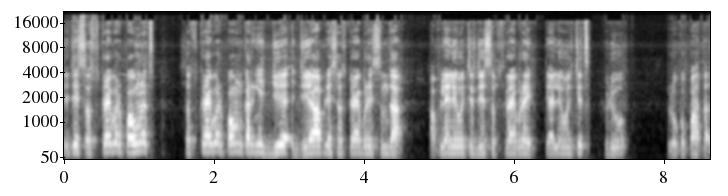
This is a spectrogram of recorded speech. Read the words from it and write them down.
त्याचे सबस्क्रायबर पाहूनच सबस्क्रायबर पाहून कारण की जे जे आपले सबस्क्रायबर आहेत समजा आपल्या लेवलचे जे सबस्क्रायबर आहेत त्या लेवलचेच व्हिडिओ लोक पाहतात.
